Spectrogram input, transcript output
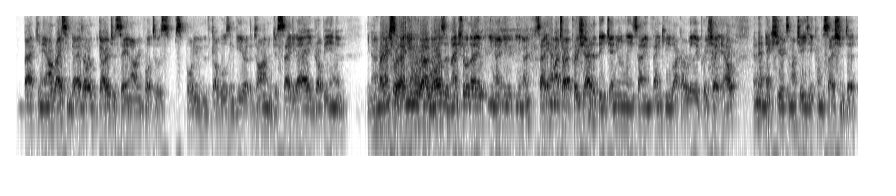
back in our racing days, I would go to CNR Imports, who was supporting me with goggles and gear at the time, and just say g'day and drop in, and you know, You make make sure they knew who I was, and make sure they, you know, knew, you know, say how much I appreciate it, be genuinely saying thank you, like I really appreciate your help, and then next year it's a much easier conversation to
